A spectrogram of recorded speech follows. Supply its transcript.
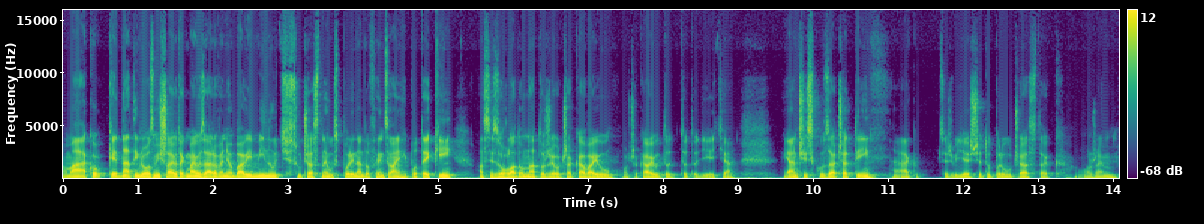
má, ako, keď nad tým rozmýšľajú, tak majú zároveň obavy minúť súčasné úspory na dofinancovanie hypotéky, vlastne s ohľadom na to, že očakávajú, očakávajú to, toto dieťa. Jančisku, začať ty. Ak chceš vidieť ešte tú prvú časť, tak môžem.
